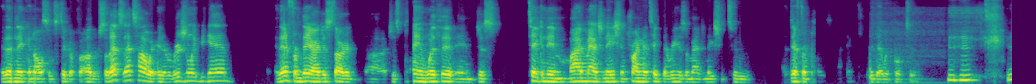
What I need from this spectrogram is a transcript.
and then they can also stick up for others. So that's that's how it originally began, and then from there I just started uh, just playing with it and just taking in my imagination, trying to take the reader's imagination to a different place. I think I did that with book 2 mm-hmm.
